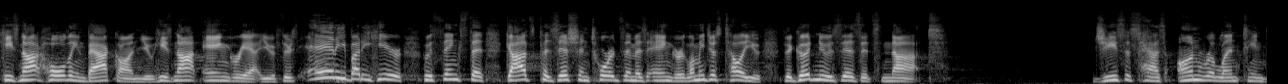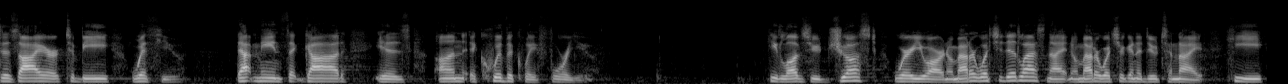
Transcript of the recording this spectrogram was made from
He's not holding back on you. He's not angry at you. If there's anybody here who thinks that God's position towards them is anger, let me just tell you the good news is it's not. Jesus has unrelenting desire to be with you. That means that God is unequivocally for you. He loves you just where you are. No matter what you did last night, no matter what you're going to do tonight, He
